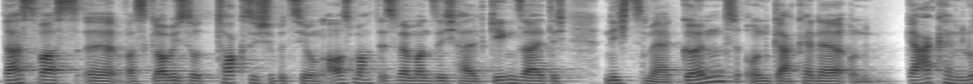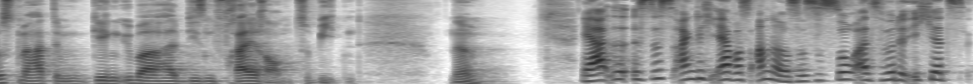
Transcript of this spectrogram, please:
das, was, äh, was glaube ich, so toxische Beziehungen ausmacht, ist, wenn man sich halt gegenseitig nichts mehr gönnt und gar keine, und gar keine Lust mehr hat, dem Gegenüber halt diesen Freiraum zu bieten. Ne? Ja, es ist eigentlich eher was anderes. Es ist so, als würde ich jetzt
